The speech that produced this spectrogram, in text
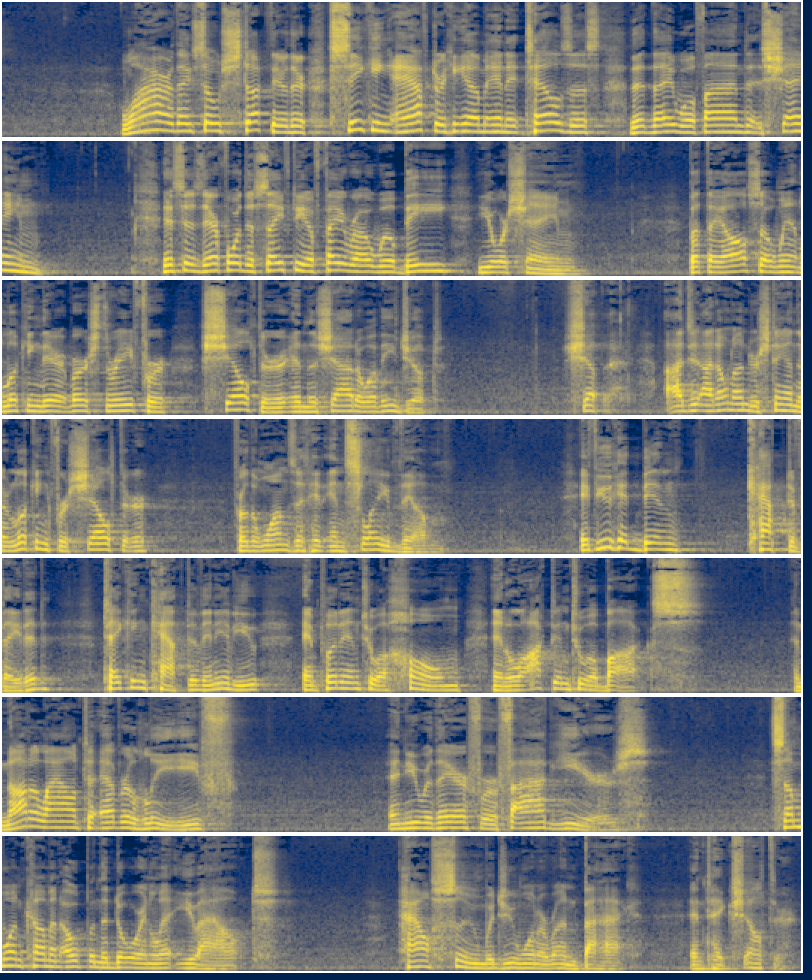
Why are they so stuck there? They're seeking after him, and it tells us that they will find shame. It says, Therefore, the safety of Pharaoh will be your shame. But they also went looking there at verse 3 for shelter in the shadow of Egypt. I don't understand. They're looking for shelter for the ones that had enslaved them. If you had been captivated, taken captive, any of you, and put into a home and locked into a box and not allowed to ever leave, and you were there for five years, someone come and open the door and let you out, how soon would you want to run back and take shelter?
